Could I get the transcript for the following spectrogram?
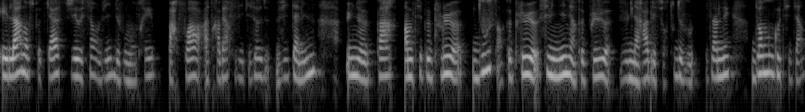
Et là, dans ce podcast, j'ai aussi envie de vous montrer parfois, à travers ces épisodes vitamines, une part un petit peu plus douce, un peu plus féminine, un peu plus vulnérable et surtout de vous amener dans mon quotidien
